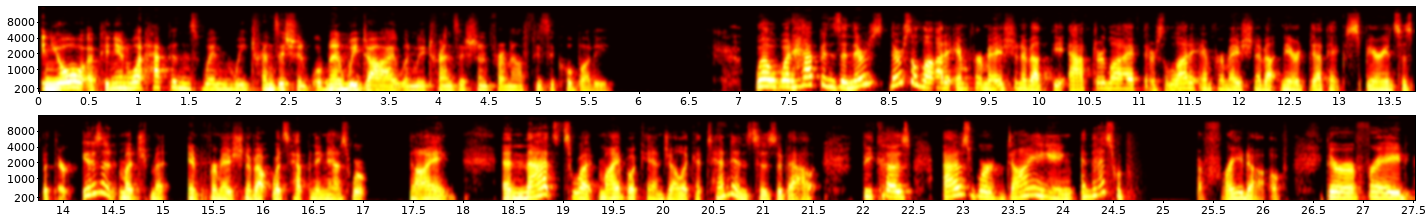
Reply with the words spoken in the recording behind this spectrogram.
in your opinion, what happens when we transition, or when we die, when we transition from our physical body? Well, what happens, and there's there's a lot of information about the afterlife. There's a lot of information about near death experiences, but there isn't much information about what's happening as we're dying, and that's what my book Angelic Attendants is about. Because as we're dying, and that's what afraid of. They're afraid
